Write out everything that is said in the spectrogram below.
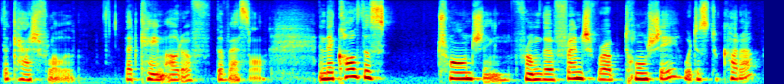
the cash flow that came out of the vessel. And they called this tranching from the French verb trancher, which is to cut up.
